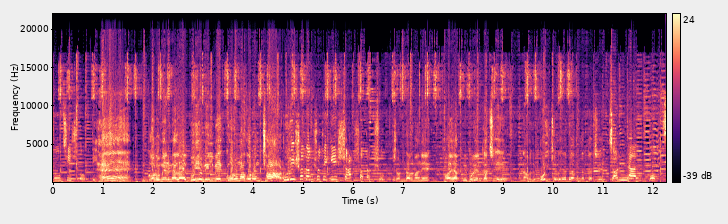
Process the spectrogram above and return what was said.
পঁচিশ অব্দি হ্যাঁ গরমের মেলায় বইয়ে মিলবে গরমা গরম ছাড়। কুড়ি শতাংশ থেকে ষাট শতাংশ অব্দি চন্ডাল মানে হয় আপনি বইয়ের কাছে না হলে বই চলে যাবে আপনার কাছে? চন্ডাল বুকস।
